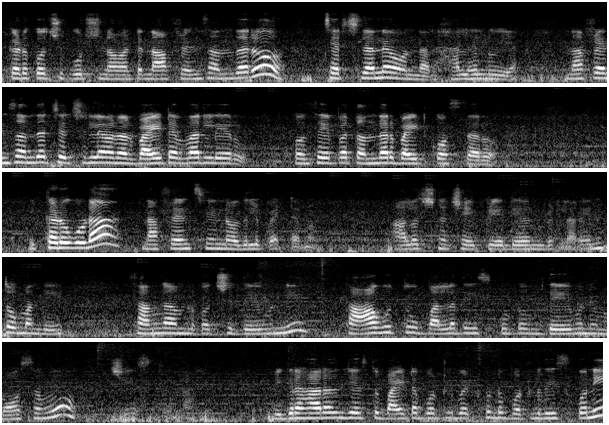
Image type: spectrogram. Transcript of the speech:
ఇక్కడికి వచ్చి కూర్చున్నాం అంటే నా ఫ్రెండ్స్ అందరూ చర్చ్లోనే ఉన్నారు. హలలుయ నా ఫ్రెండ్స్ అందరు చర్చిలోనే ఉన్నారు బయట ఎవ్వరు లేరు. కొంతసేపు అందరు బయటకు వస్తారు. ఇక్కడ కూడా నా ఫ్రెండ్స్ నిన్ను వదిలిపెట్టాను. ఆలోచన చేయి ప్రియ దేవుని బిడ్డలారు. ఎంతోమంది సంఘంలోకి వచ్చి దేవుణ్ణి తాగుతూ బల్ల తీసుకుంటూ దేవుని మోసము చేస్తున్నారు. విగ్రహారాధన చేస్తూ బయట బొట్లు పెట్టుకుంటూ బొట్లు తీసుకొని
